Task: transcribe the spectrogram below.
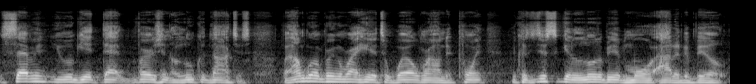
you will get that version of Luka Doncic. But I'm going to bring him right here to well-rounded point because just to get a little bit more out of the build.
